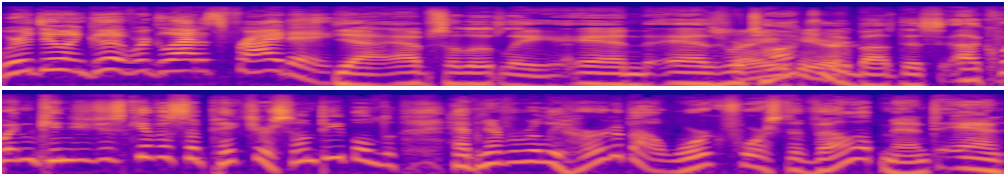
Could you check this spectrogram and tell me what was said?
We're doing good. We're glad it's Friday. Yeah, absolutely. And as we're Same talking here. about this, uh, Quentin, can you just give us a picture? Some people have never really heard about workforce development and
